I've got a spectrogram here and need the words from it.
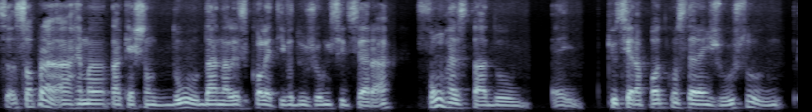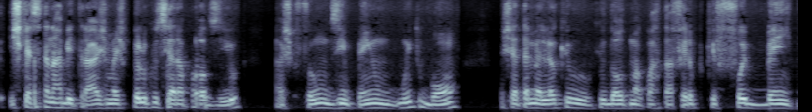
Só, só para arrematar a questão do, da análise coletiva do jogo em si do Ceará, foi um resultado é, que o Ceará pode considerar injusto, esquecendo a arbitragem, mas pelo que o Ceará produziu, acho que foi um desempenho muito bom Achei até melhor que o, que o da última quarta-feira, porque foi bem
